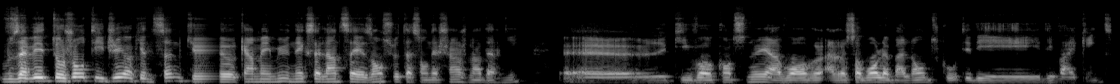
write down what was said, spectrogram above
Vous avez toujours TJ Hawkinson qui a quand même eu une excellente saison suite à son échange l'an dernier. Euh, qui va continuer à, avoir, à recevoir le ballon du côté des, Vikings.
